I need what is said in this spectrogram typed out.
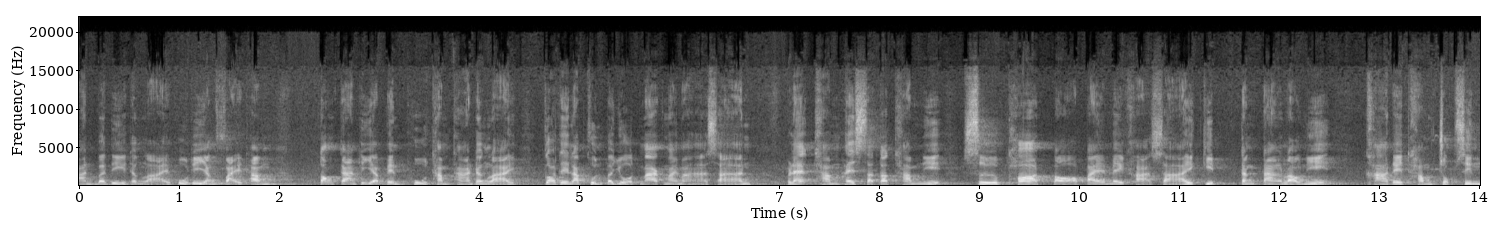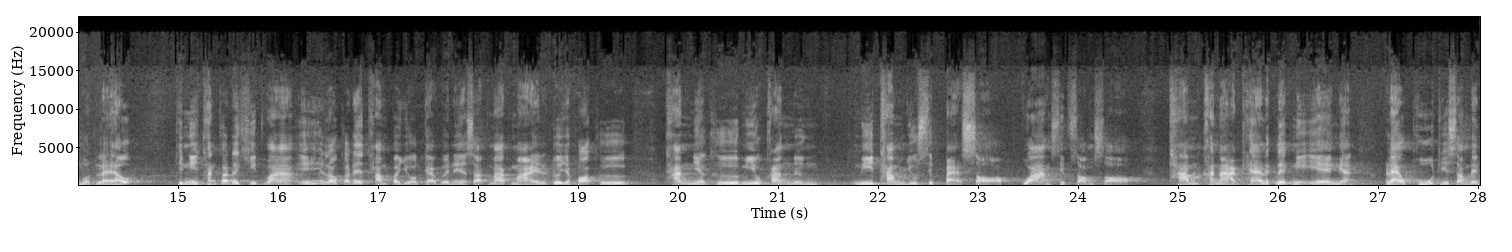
านบดีทั้งหลาย ผู้ที่ยังใฝ่ธรรมต้องการที่จะเป็นผู้ทำทานทั้งหลาย ก็ได้รับคุณประโยชน์มากมายมหาศาลและทำให้สัตธรรมนี้สืบทอดต่อไปไม่ขาดสายกิจต่างๆ เหล่านี้ข้าได้ทำจบสิ้นหมดแล้ว ทีนี้ท่านก็ได้คิดว่า เอ๊ะเราก็ได้ทำประโยชน์แก่เวเนสัตว์มากมาย โดยเฉพาะคือท่านเนี่ยคือมีอยู่ครั้งหนึ่งมีถ้ำอยู่ 18 ศอก กว้าง 12 ศอก ถ้ำขนาดแค่เล็กๆ นี้เองเนี่ย แล้วผู้ที่สำเร็จ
